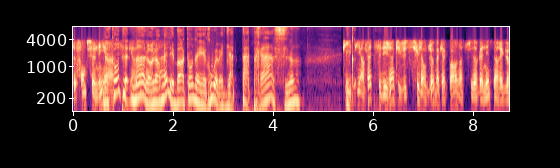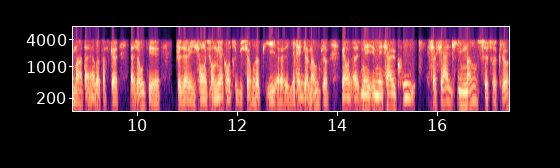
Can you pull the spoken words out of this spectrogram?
de fonctionner. Mais en- complètement, en- là, on leur met les bâtons dans les roues avec de la paperasse, là. Puis, puis en fait, c'est des gens qui justifient leur job à quelque part dans tous ces organismes réglementaires, là, parce que les autres, je veux dire, ils sont, ils sont mis à contribution, là, puis euh, ils réglementent. Là. Mais, on- euh, mais, mais ça a un coût social immense, ce truc-là.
